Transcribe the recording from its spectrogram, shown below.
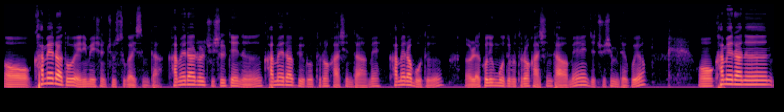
어, 카메라도 애니메이션 줄 수가 있습니다. 카메라를 주실 때는 카메라 뷰로 들어가신 다음에 카메라 모드, 어, 레코딩 모드로 들어가신 다음에 이제 주시면 되고요. 어, 카메라는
